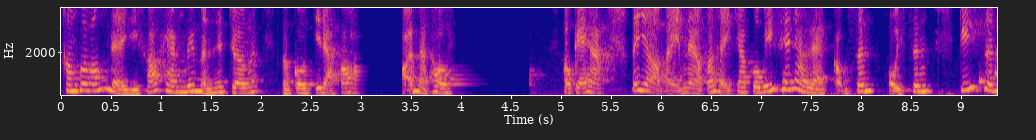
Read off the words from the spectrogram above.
không có vấn đề gì khó khăn với mình hết trơn á mà cô chỉ đặt câu hỏi mà thôi ok ha. Bây giờ bạn nào có thể cho cô biết thế nào là cộng sinh hội sinh ký sinh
